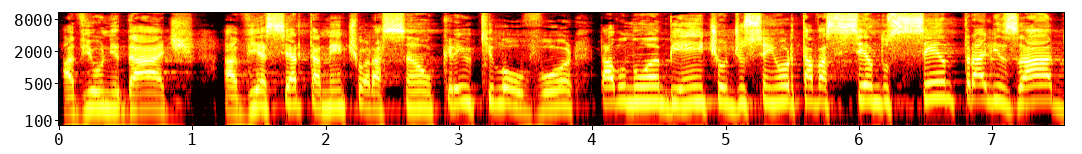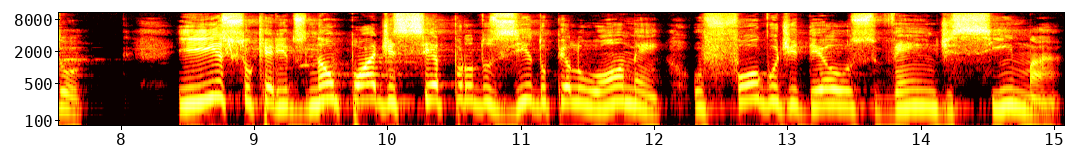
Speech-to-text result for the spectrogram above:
Havia unidade, havia certamente oração, creio que louvor. Estava num ambiente onde o Senhor estava sendo centralizado. E isso, queridos, não pode ser produzido pelo homem. O fogo de Deus vem de cima.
